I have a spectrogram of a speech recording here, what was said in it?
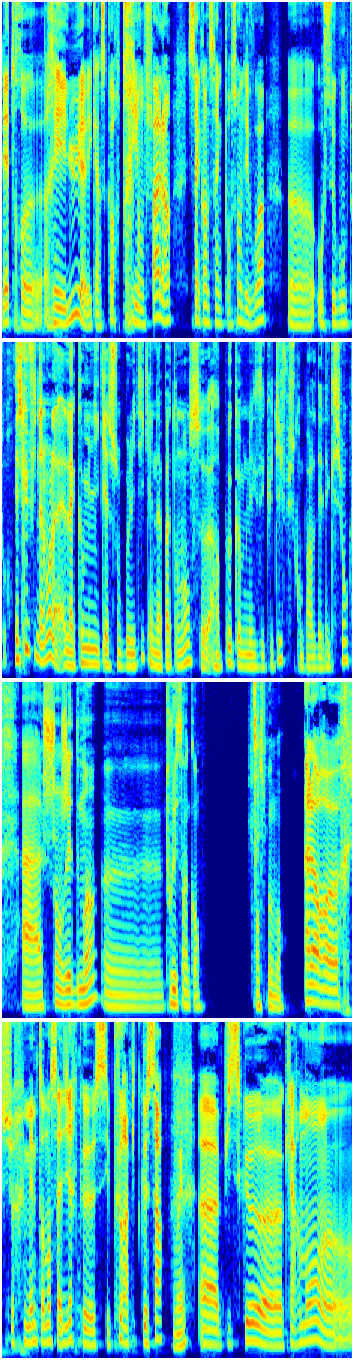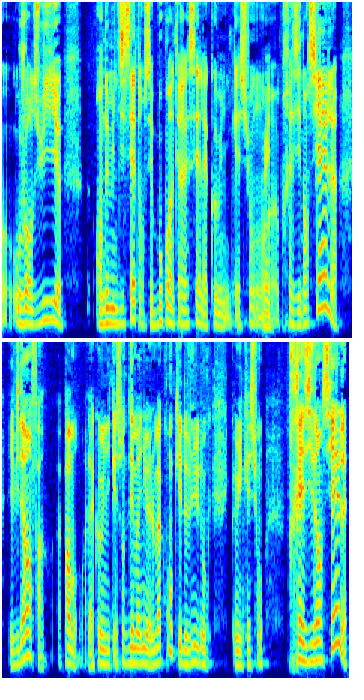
d'être euh, réélu avec un score triomphal, 55% hein, des voix euh, au second tour. Est-ce que finalement la, communication politique, elle n'a pas tendance, euh, un peu comme l'exécutif, puisqu'on parle d'élection, à changer de main tous les cinq ans en ce moment? Alors, j'aurais même tendance à dire que c'est plus rapide que ça, puisque clairement, aujourd'hui, en 2017, on s'est beaucoup intéressé à la communication présidentielle, évidemment, enfin, pardon, à la communication d'Emmanuel Macron, qui est devenue donc communication présidentielle.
